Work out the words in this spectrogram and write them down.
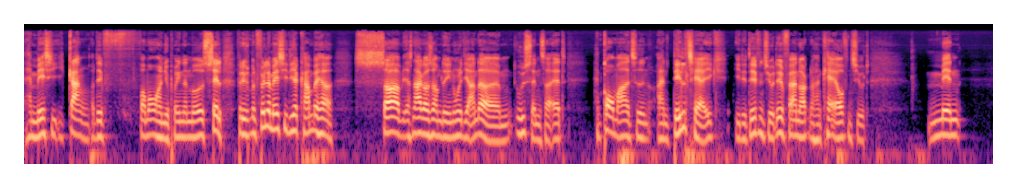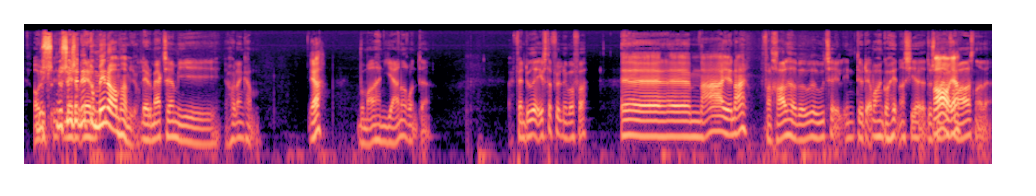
have Messi i gang, og det formår han jo på en eller anden måde selv. Fordi hvis man følger Messi i de her kampe her, så, jeg snakker også om det i nogle af de andre øh, udsendelser, at han går meget af tiden, og han deltager ikke i det defensive. Det er jo fair nok, når han kan offensivt. Men Og nu, det- nu synes jeg lidt, du- du minder om ham jo. Lad du mærke til ham i Holland-kampen? Ja. Hvor meget han hjernede rundt der? Fandt du ud af efterfølgende, hvorfor? Øh, nej, nej. Van Gaal havde været ude at udtale. Det er jo der, hvor han går hen og siger, at du snakker for ja. meget og sådan noget der.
